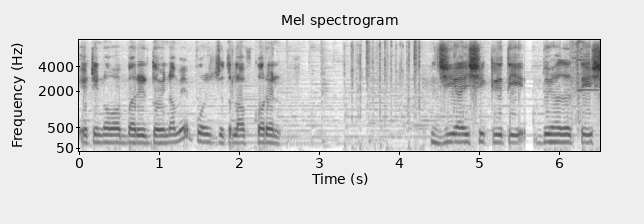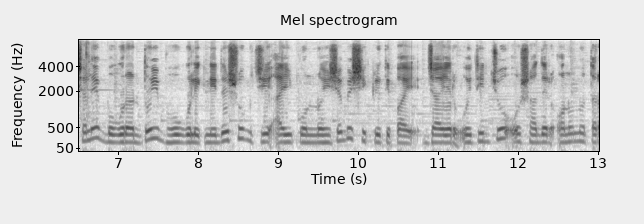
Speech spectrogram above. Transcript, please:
এটি নবাব বাড়ির দই নামে পরিচিত লাভ করেন। জিআই স্বীকৃতি। দুই হাজার তেইশ সালে বগুড়ার দই ভৌগোলিক নির্দেশক জিআই পণ্য হিসেবে স্বীকৃতি পায়, যা এর ঐতিহ্য ও স্বাদের অনন্যতার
